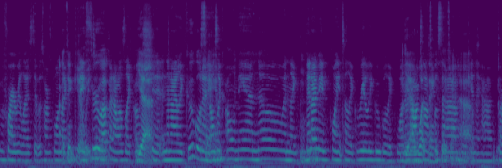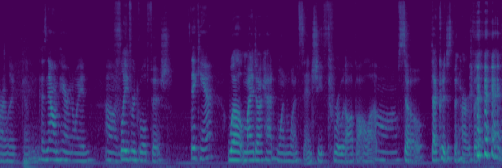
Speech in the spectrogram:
before I realized it was harmful. And I like think, yeah, they threw up, and I was like, oh Yeah. shit. And then I like Googled it, and I was like, oh man, no. And like then I Mhm. made a point to like really Google like what are dogs what not supposed to have, can't what can they have? Garlic Because now I'm paranoid. Um, flavored goldfish. they can't. Well, my dog had one once and she threw it all up. Aw. So that could have just been her, but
